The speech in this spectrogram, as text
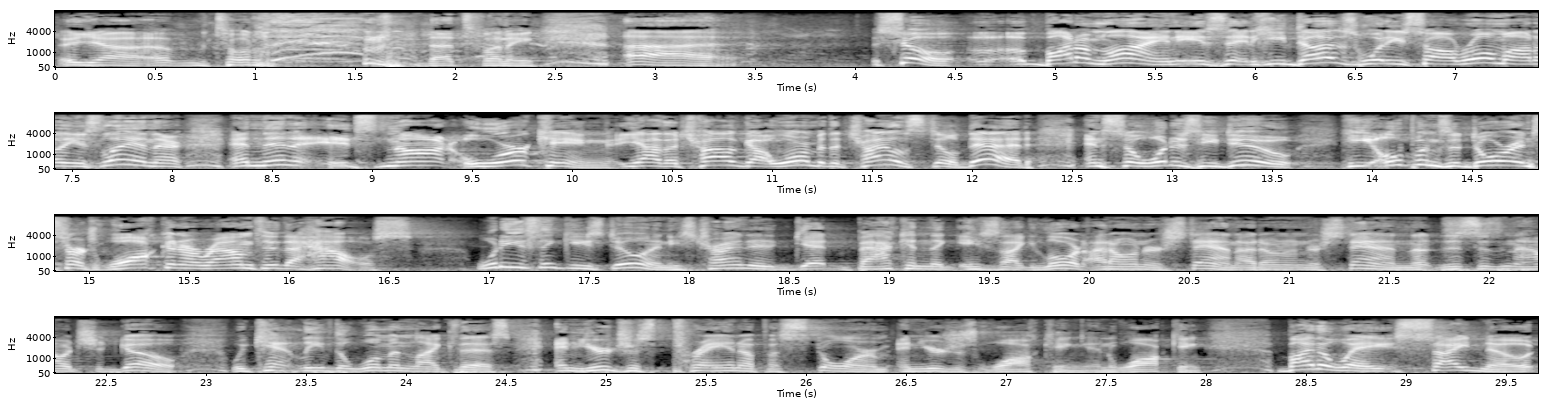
Yeah, um, totally. that's funny. Uh, so, uh, bottom line is that he does what he saw role model. He's laying there, and then it's not working. Yeah, the child got warm, but the child's still dead. And so, what does he do? He opens the door and starts walking around through the house. What do you think he's doing? He's trying to get back in the. He's like, Lord, I don't understand. I don't understand. This isn't how it should go. We can't leave the woman like this. And you're just praying up a storm and you're just walking and walking. By the way, side note,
